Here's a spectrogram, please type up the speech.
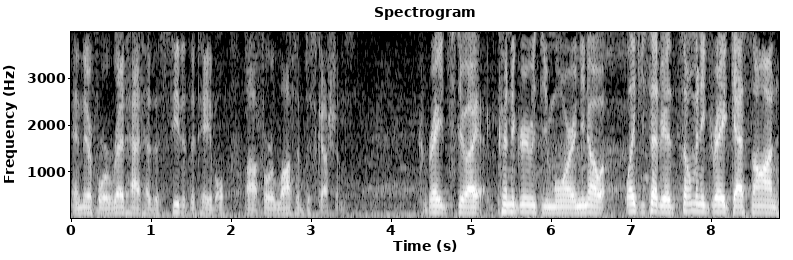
and therefore Red Hat has a seat at the table uh, for lots of discussions. Great, Stu. I couldn't agree with you more. And you know, like you said, we had so many great guests on.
